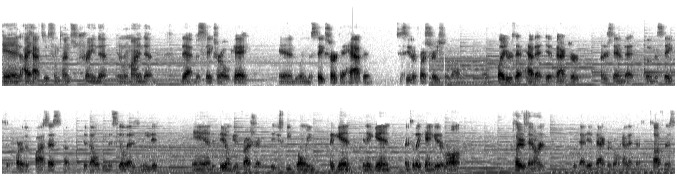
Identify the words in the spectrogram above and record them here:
And I have to sometimes train them and remind them that mistakes are okay. And when mistakes start to happen, to see their frustration level. Uh, players that have that it factor understand that the mistake is a part of the process of developing the skill that is needed and they don't get frustrated. They just keep going again and again until they can't get it wrong. Players that aren't with that it factor, don't have that mental toughness,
